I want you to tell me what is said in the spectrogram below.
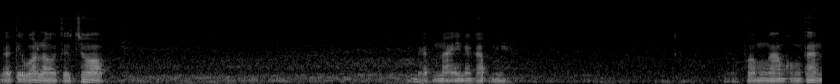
แล้วแต่ว่าเราจะชอบ แบบไหนนะครับเนี่ยความงามของท่าน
